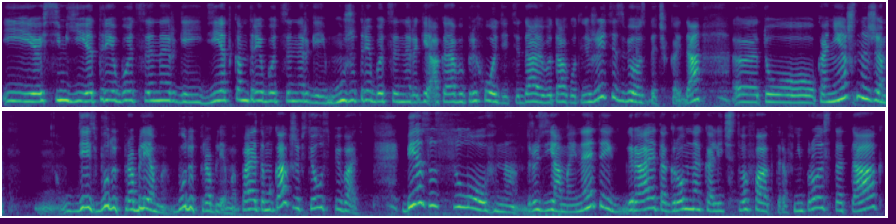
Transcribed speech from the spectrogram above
и семье требуется энергия, и деткам требуется энергия, и мужу требуется энергия. А когда вы приходите, да, и вот так вот лежите звездочкой, да, э, то, конечно же, здесь будут проблемы, будут проблемы. Поэтому как же все успевать? Безусловно, друзья мои, на это играет огромное количество факторов. Не просто так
